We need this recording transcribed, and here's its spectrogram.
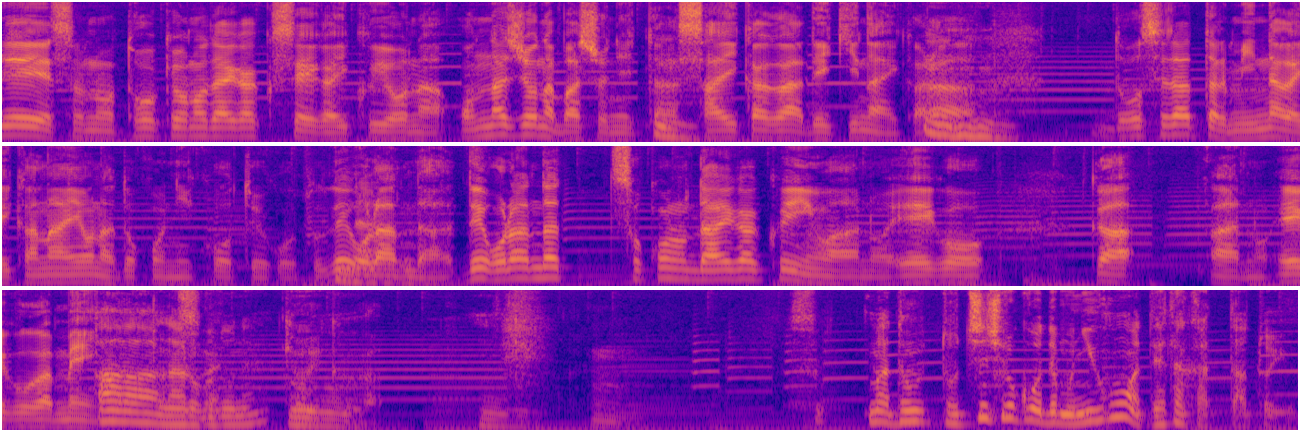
てその東京の大学生が行くような同じような場所に行ったら再化ができないから、どうせだったらみんなが行かないようなとこに行こうということでオランダ。でオランダそこの大学院はあの英語があの英語がメインだったんですね。ね。教育が。うんまあどっちにしろこうでも日本は出たかったという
